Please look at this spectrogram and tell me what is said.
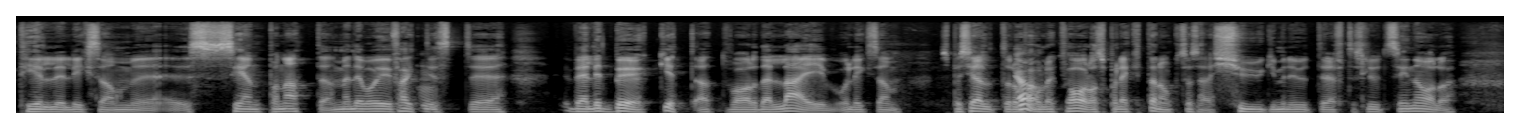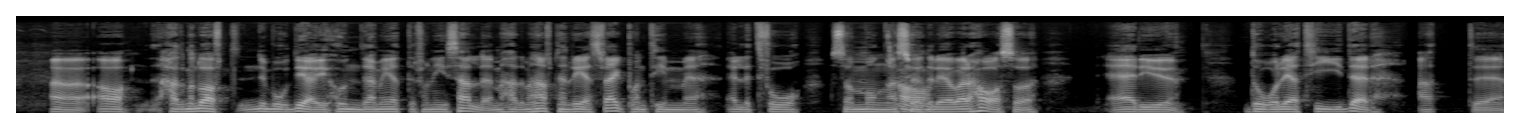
till liksom eh, sent på natten. Men det var ju mm. faktiskt mm. eh, väldigt bökigt att vara där live och liksom speciellt då de ja. håller kvar oss på läktaren också så här 20 minuter efter slutsignal. Och, uh, ja, hade man då haft, nu bodde jag ju 100 meter från ishallen, men hade man haft en resväg på en timme eller två som många ja. söderlövare har så är det ju dåliga tider att, uh,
